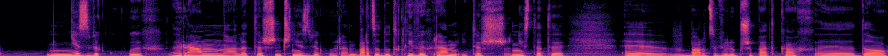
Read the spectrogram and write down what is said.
y, niezwykłych ran, no ale też, czy niezwykłych ran, bardzo dotkliwych ran i też niestety e, w bardzo wielu przypadkach e, do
